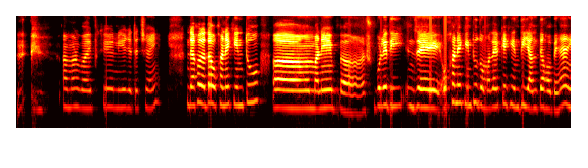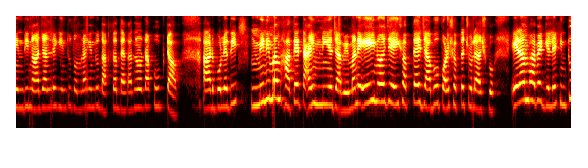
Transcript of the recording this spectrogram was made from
আমার ওয়াইফকে নিয়ে যেতে চাই। দেখো দাদা, ওখানে কিন্তু মানে বলে দিই যে, ওখানে কিন্তু তোমাদেরকে হিন্দি জানতে হবে হ্যাঁ? হিন্দি না জানলে কিন্তু তোমরা কিন্তু ডাক্তার দেখানোটা খুব টাফ আর বলে দিই মিনিমাম হাতে টাইম নিয়ে যাবে। মানে এই নয় যে, এই সপ্তাহে যাব, পরের সপ্তাহে চলে আসব। এরমভাবে গেলে কিন্তু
